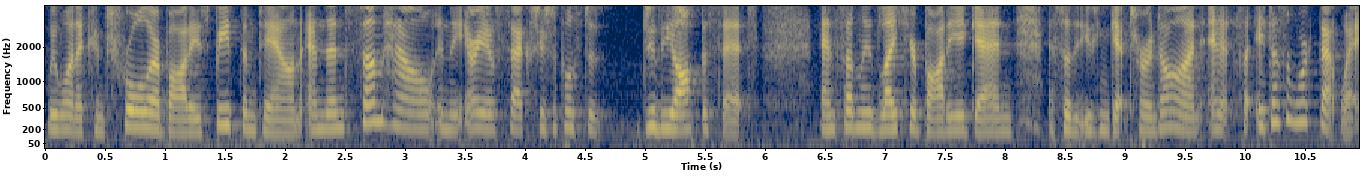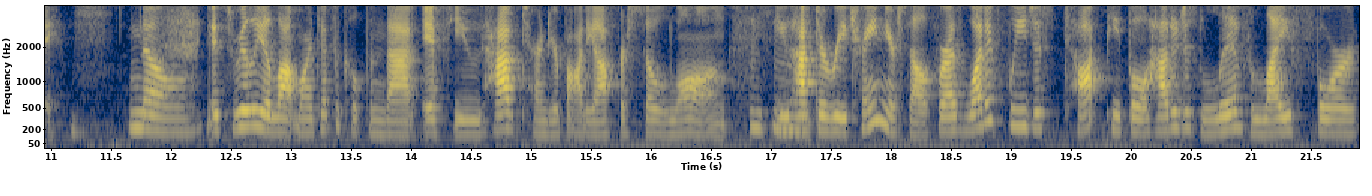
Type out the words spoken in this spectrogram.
We want to control our bodies, beat them down. And then somehow in the area of sex, you're supposed to do the opposite and suddenly like your body again so that you can get turned on. And it's, it doesn't work that way. No, it's really a lot more difficult than that. If you have turned your body off for so long, mm-hmm. you have to retrain yourself. Whereas, what if we just taught people how to just live life for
